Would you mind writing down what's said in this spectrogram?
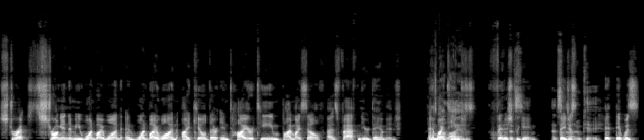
stre- strung into me one by one, and one by one I killed their entire team by myself as Fafnir damage, and my team lying. just finished That's- the game That's They just- okay. it it was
